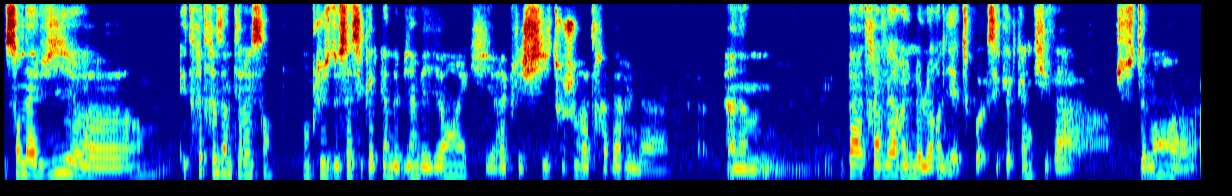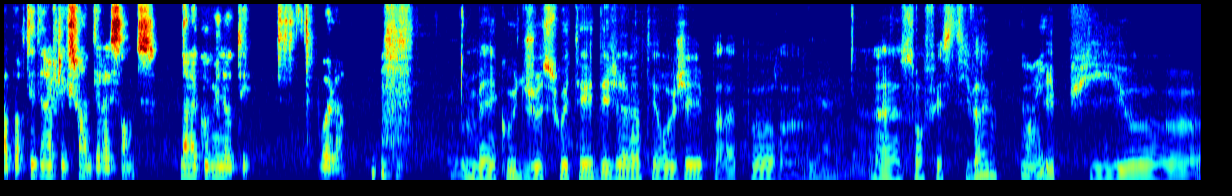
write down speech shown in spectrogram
son avis euh, est très très intéressant. En plus de ça, c'est quelqu'un de bienveillant et qui réfléchit toujours à travers une, pas à travers une lorgnette quoi. C'est quelqu'un qui va justement euh, apporter des réflexions intéressantes dans la communauté. Voilà. Écoute, je souhaitais déjà l'interroger par rapport euh, à son festival. Et puis, euh,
